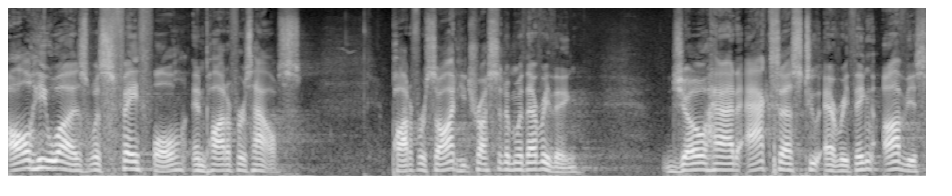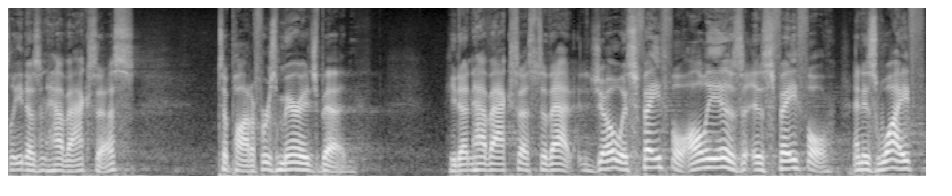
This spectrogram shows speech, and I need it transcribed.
all he was was faithful in Potiphar's house. Potiphar saw it, he trusted him with everything. Joe had access to everything. Obviously, he doesn't have access to Potiphar's marriage bed. He doesn't have access to that. Joe is faithful. All he is is faithful. And his wife,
